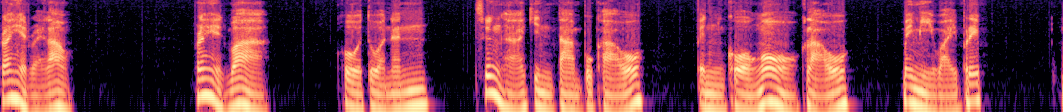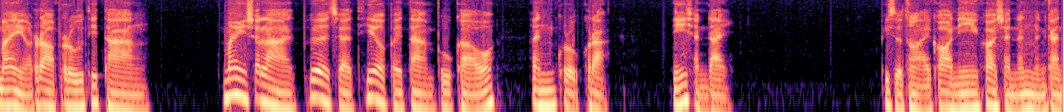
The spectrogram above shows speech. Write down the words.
เพราะเหตุไรเล่า เพราะเหตุว่า โคตัวนั้น ซึ่งหากินตามภูเขา เป็นโคโง่เขลาไม่มีไหวพริบ ไม่รอบรู้ทิศทาง ไม่ฉลาดเพื่อจะเที่ยวไปตามภูเขา อันกรุกระ นี้ฉันใดพิสุทั้งหลายข้อนี้ก็ฉันนั้นเหมือนกัน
